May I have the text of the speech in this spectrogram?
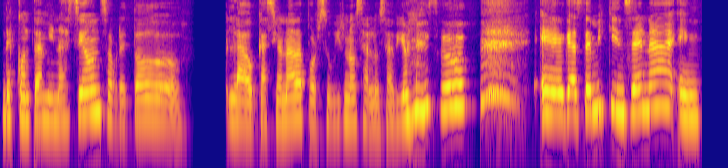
de contaminación, sobre todo la ocasionada por subirnos a los aviones. Eh, gasté mi quincena en,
